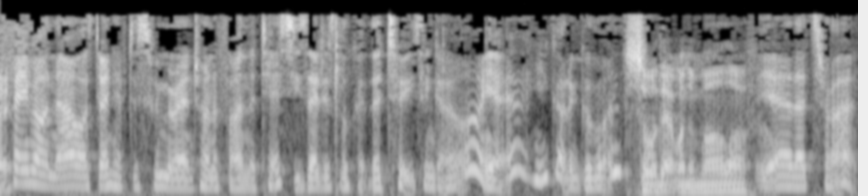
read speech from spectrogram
Okay. female narwhals don't have to swim around trying to find the testes. They just look at the tooth and go, "Oh yeah, you got a good one." saw that one a mile off? Yeah, that's right.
